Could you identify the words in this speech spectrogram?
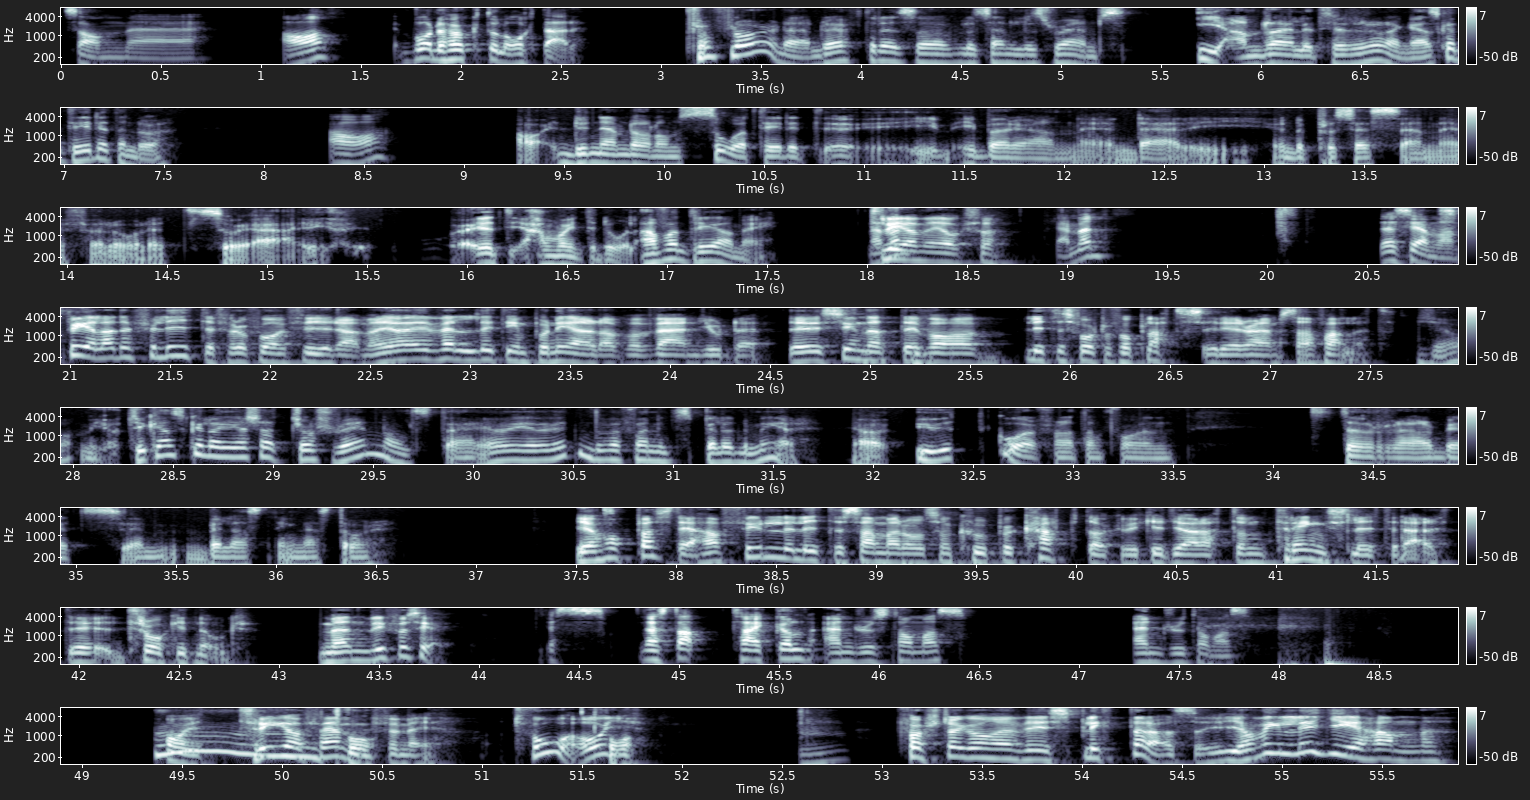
som, eh, ja, både högt och lågt där. Från Florida, draftades av Los Angeles Rams. I andra eller tredje rundan, ganska tidigt ändå. Ja, Ja, du nämnde honom så tidigt eh, i, i början eh, där i, under processen förra året. Så ja, jag, jag, han var inte dålig. Han får en trea av mig. Tre av mig också. nämen. Det ser man. Spelade för lite för att få en fyra, men jag är väldigt imponerad av vad Van gjorde. Det är synd att det var lite svårt att få plats i det Rams-anfallet. Ja, men jag tycker han skulle ha ersatt Josh Reynolds där. Jag, jag vet inte varför han inte spelade mer. Jag utgår från att han får en större arbetsbelastning nästa år. Jag hoppas det. Han fyller lite samma roll som Cooper Cup dock, vilket gör att de trängs lite där. Det är tråkigt nog. Men vi får se. Yes. Nästa, tackle, Andrews Thomas. Andrew Thomas. Oj, tre av fem Mm, två. för mig. Två? Oj! Två. Mm. Första gången vi splittar alltså. Jag ville ge han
